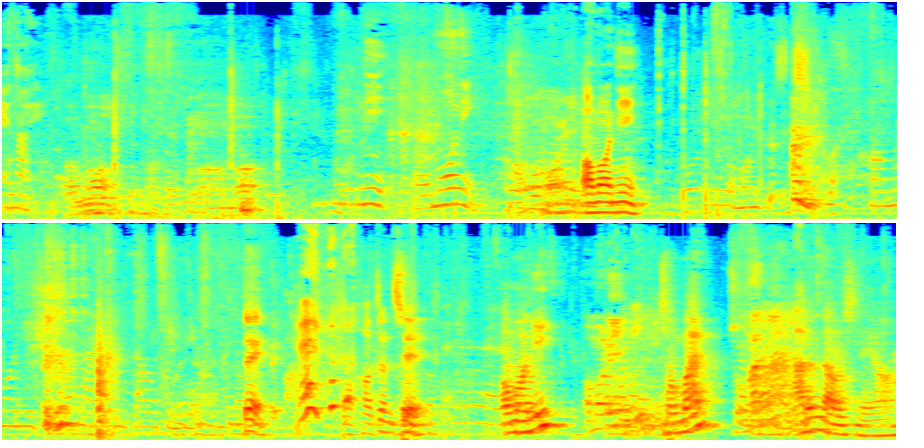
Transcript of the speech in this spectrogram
N I. 니 어머니. 어머니. 어머니 네. 네. 어쩐지 어머니 어머니 정말 정말 아름다우시네요.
